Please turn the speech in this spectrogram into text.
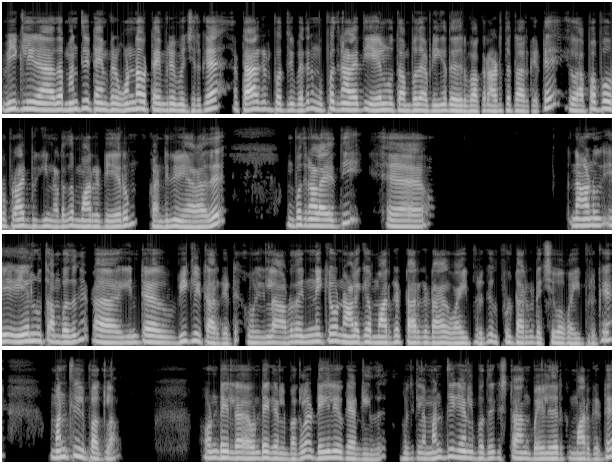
வீக்லி அதாவது monthly time frame one hour time frame வச்சிருக்கேன். டார்கெட் பொறுத்தவரைக்கும் பார்த்தீங்கன்னா, 34,750 அப்படிங்கிறத எதிர்பார்க்குறோம் அடுத்த டார்கெட்டு. அப்பப்போ ஒரு ப்ராஃபிட் பிக்கிங் நடந்து மார்க்கெட் ஏறும். கண்டினியூ ஏறாது. முப்பத்தி நாலாயிரத்தி நானூ எழுநூற்றம்பதுங்க இன்டர் வீக்லி டார்கெட் ஓகேங்களா? அவ்வளோதான் இன்றைக்கோ நாளைக்கோ மார்க்கெட் டார்கெட் ஆக வாய்ப்பு இருக்குது ஃபுல் டார்கெட் அச்சீவ் வாய்ப்பு இருக்குது மந்த்லி பார்க்கலாம். ஒன் டேயில் ஒன் டே கேண்டில் பார்க்கலாம். டெய்லியும் கேண்டில் இது. ஓகேங்களா? மந்த்லி கேண்டில் பொறுத்தவரைக்கும் ஸ்ட்ராங் பைல இருக்குது மார்க்கெட்டு.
